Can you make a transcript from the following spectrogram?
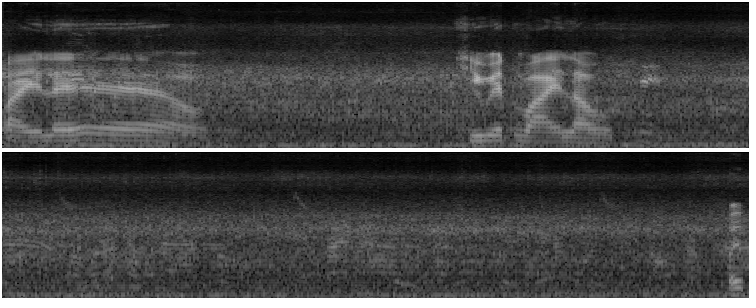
ไปแล้วคิวเอสวเราปึ๊บ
